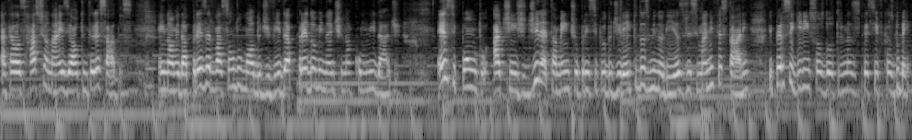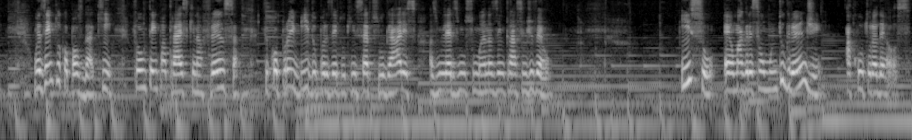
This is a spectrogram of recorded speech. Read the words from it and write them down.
aquelas racionais e autointeressadas, em nome da preservação do modo de vida predominante na comunidade. Esse ponto atinge diretamente o princípio do direito das minorias de se manifestarem e perseguirem suas doutrinas específicas do bem. Um exemplo que eu posso dar aqui foi um tempo atrás que na França ficou proibido, por exemplo, que em certos lugares as mulheres muçulmanas entrassem de véu. Isso é uma agressão muito grande à cultura delas,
